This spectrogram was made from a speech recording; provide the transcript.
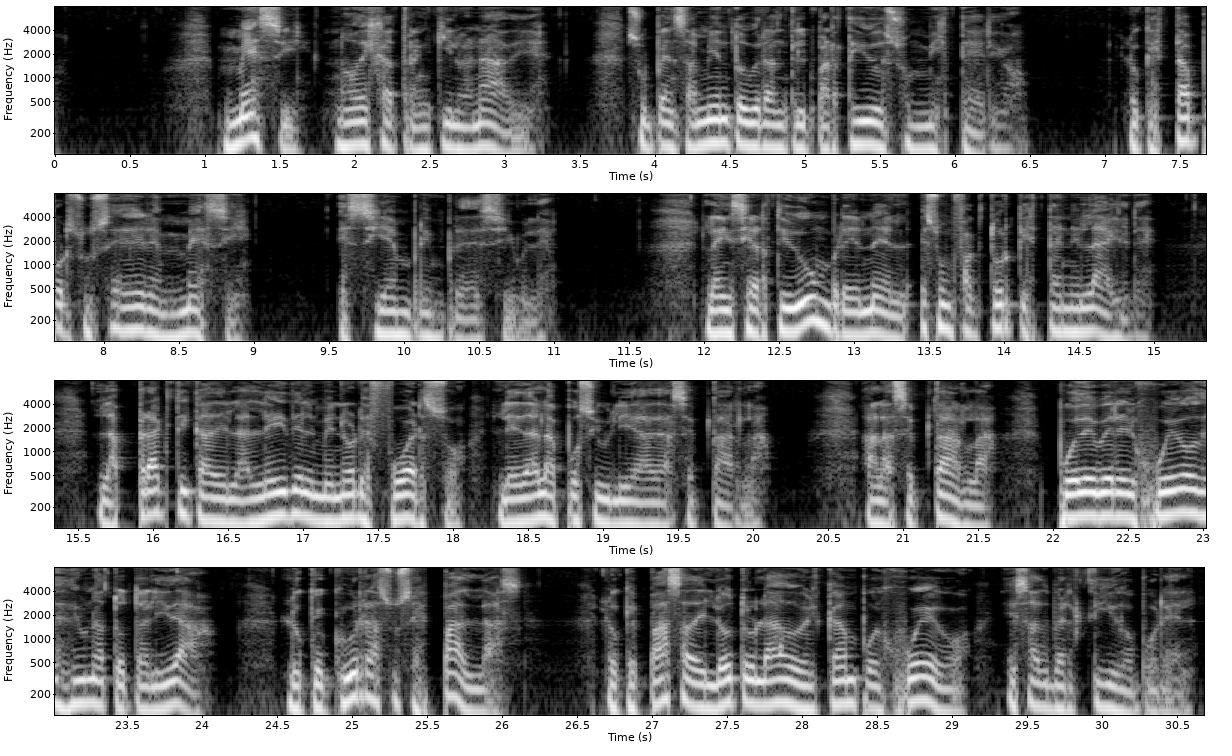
Messi no deja tranquilo a nadie. Su pensamiento durante el partido es un misterio. Lo que está por suceder en Messi es siempre impredecible. La incertidumbre en él es un factor que está en el aire. La práctica de la ley del menor esfuerzo le da la posibilidad de aceptarla. Al aceptarla, puede ver el juego desde una totalidad, lo que ocurre a sus espaldas, lo que pasa del otro lado del campo de juego es advertido por él.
